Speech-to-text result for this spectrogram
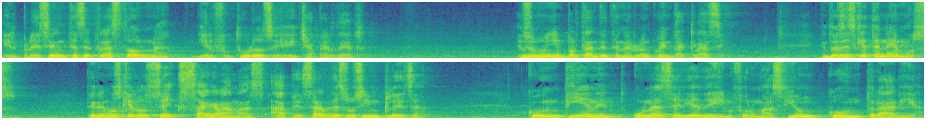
el presente se trastorna y el futuro se echa a perder. Eso es muy importante tenerlo en cuenta, clase. Entonces, ¿qué tenemos? Tenemos que los hexagramas, a pesar de su simpleza, contienen una serie de información contraria,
